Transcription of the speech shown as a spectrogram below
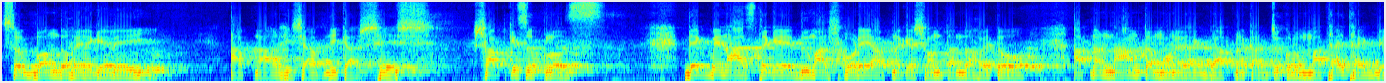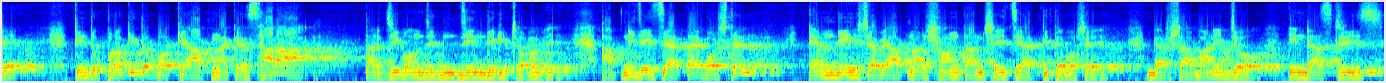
চোখ বন্ধ হয়ে গেলেই আপনার হিসাব নিকাশ শেষ। সবকিছু ক্লোজ। দেখবেন আজ থেকে দু মাস পরে আপনাকে সন্তানরা হয়তো আপনার নামটা মনে রাখবে, আপনার কার্যক্রম মাথায় থাকবে, কিন্তু প্রকৃতপক্ষে আপনাকে ছাড়া তার জীবন জিন- জিন্দিগি চলবে। আপনি যেই চেয়ারটায় বসতেন, এমডি হিসাবে আপনার সন্তান সেই চেয়ারটিতে বসে ব্যবসা, বাণিজ্য, ইন্ডাস্ট্রিজ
